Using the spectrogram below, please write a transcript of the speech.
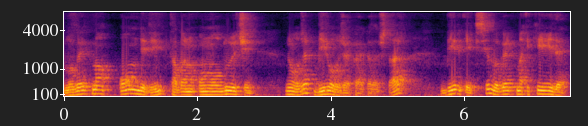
Logaritma 10 dediğim tabanı 10 olduğu için ne olacak? 1 olacak arkadaşlar. 1 eksi logaritma 2'yi de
